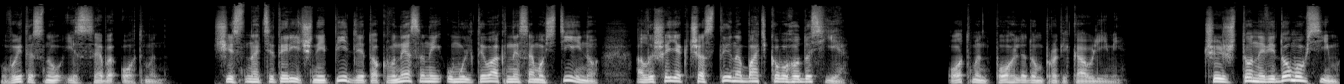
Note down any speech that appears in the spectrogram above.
витиснув із себе отмен. Шістнадцятирічний підліток внесений у мультивак не самостійно, а лише як частина батькового досьє. Отмен поглядом пропікав Лімі. Чи ж то невідомо всім,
